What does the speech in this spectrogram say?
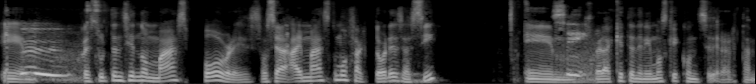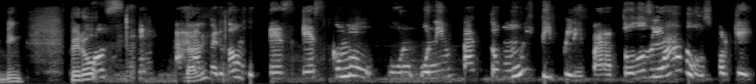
Eh, mm. Resultan siendo más pobres. O sea, hay más como factores así. Eh, ¿Verdad? Que tendríamos que considerar también. Pero. Ajá, perdón, es, es como un, un, impacto múltiple para todos lados, porque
